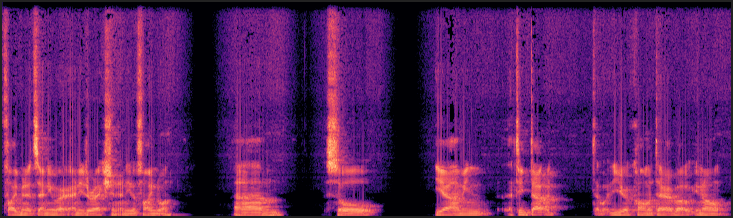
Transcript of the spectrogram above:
five minutes anywhere, any direction, and you'll find one. Um, so, yeah, I mean, I think that, that your comment there about you know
